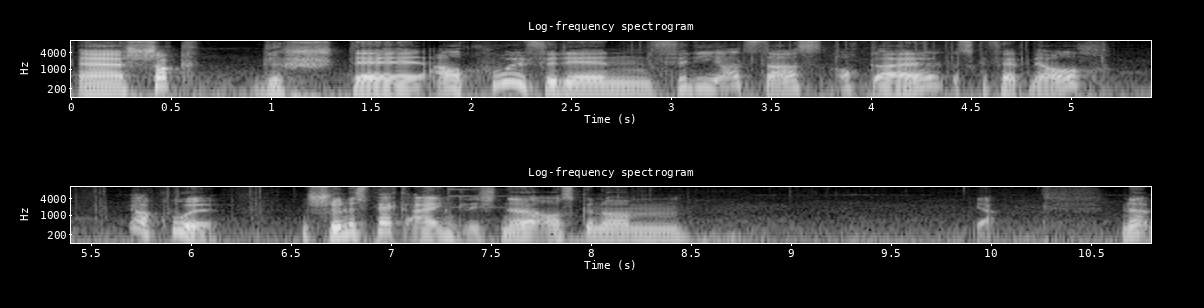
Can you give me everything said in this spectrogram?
Äh, Schockgestell. Auch cool für den, für die Allstars. Auch geil. Das gefällt mir auch. Ja, cool. Ein schönes Pack eigentlich, ne? Ausgenommen... Ja. Ne?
